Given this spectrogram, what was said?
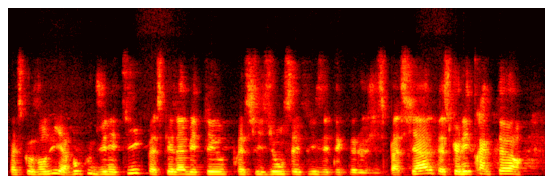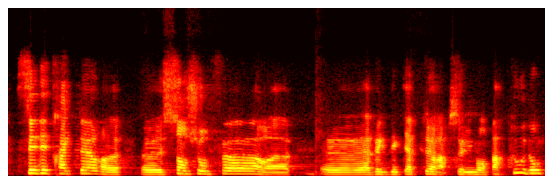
parce qu'aujourd'hui, il y a beaucoup de génétique, parce que la météo de précision, ça utilise des technologies spatiales, parce que les tracteurs, c'est des tracteurs euh, euh, sans chauffeur, euh, avec des capteurs absolument partout. Donc,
